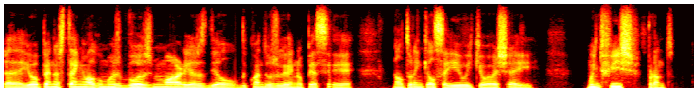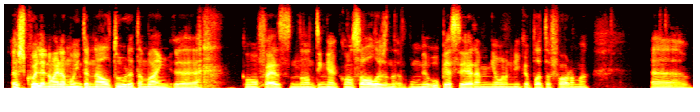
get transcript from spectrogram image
Uh, eu apenas tenho algumas boas memórias dele de quando eu joguei no PC, na altura em que ele saiu e que eu achei muito fixe. Pronto, a escolha não era muita na altura também. Uh, confesso, não tinha consolas, o PC era a minha única plataforma uh,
